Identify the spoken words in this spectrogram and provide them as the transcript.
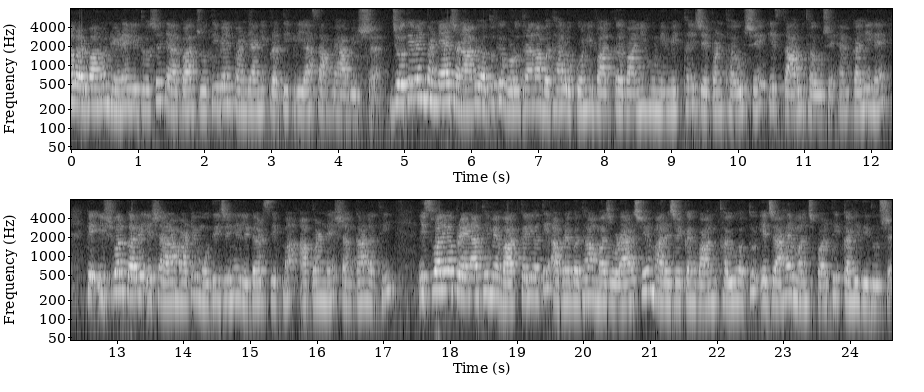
લડવાનો નિર્ણય લીધો છે. ત્યારબાદ જ્યોતિબેન પંડ્યાની પ્રતિક્રિયા સામે આવી છે. જ્યોતિબેન પંડ્યાએ જણાવ્યું હતું કે, વડોદરાના બધા લોકોની વાત કરવાની હું નિમિત્ત થઈ, જે પણ થયું છે એ સારું થયું છે. એમ કહીને કે ઈશ્વર કરે એ સારા માટે મોદીજીની લીડરશિપમાં આપણને શંકા નથી. ઈશ્વરીય પ્રેરણાથી મેં વાત કરી હતી. આપણે બધા આમાં જોડાયા છીએ. મારે જે કહેવાનું થયું હતું એ જાહેર મંચ પરથી કહી દીધું છે.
